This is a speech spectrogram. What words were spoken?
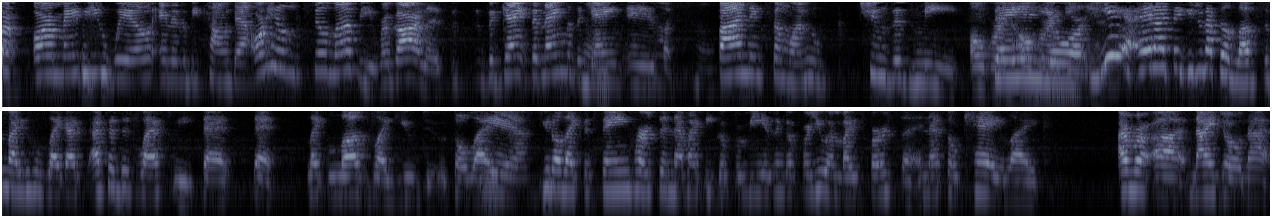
Or, or maybe you will, and it'll be toned down, or he'll still love you regardless. The, the game, the name of the Hmm. game is I'm like, hmm. finding someone who chooses me over Stay and over in your again. yeah, and I think you just have to love somebody who, like I, I said this last week, that that like loves like you do. So like yeah, you know, like the same person that might be good for me isn't good for you, and vice versa, and that's okay. Like I remember uh, Nigel, not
